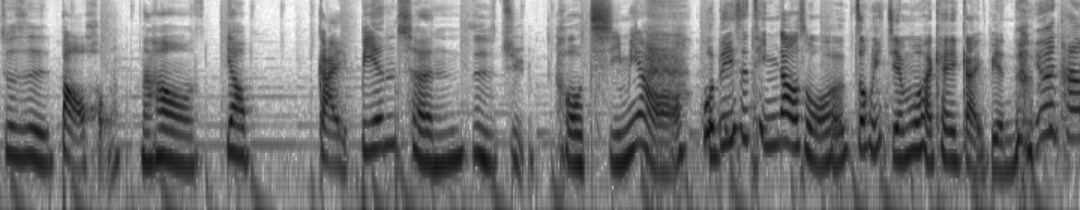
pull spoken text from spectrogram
就是爆红，然后要。改编成日剧，好奇妙哦！我第一次听到什么综艺节目还可以改编的，因为他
